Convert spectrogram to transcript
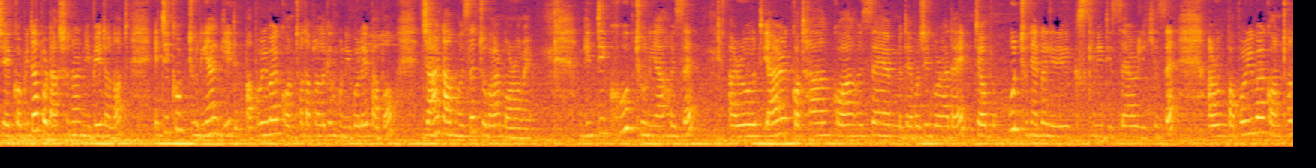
যে কবিতা প্ৰডাকশ্যনৰ নিবেদনত এটি খুব ধুনীয়া গীত পাপৰিবাৰ কণ্ঠত আপোনালোকে শুনিবলৈ পাব যাৰ নাম হৈছে তোমাৰ মৰমে। গীতটি খুব ধুনীয়া হৈছে। আৰু ইয়াৰ কথা কোৱা হৈছে দেৱজিৎ বৰাদাই। তেওঁ বহুত ধুনীয়াকৈ লিৰিক্সখিনি দিছে আৰু লিখিছে। আৰু পাপৰিবাৰ কণ্ঠত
